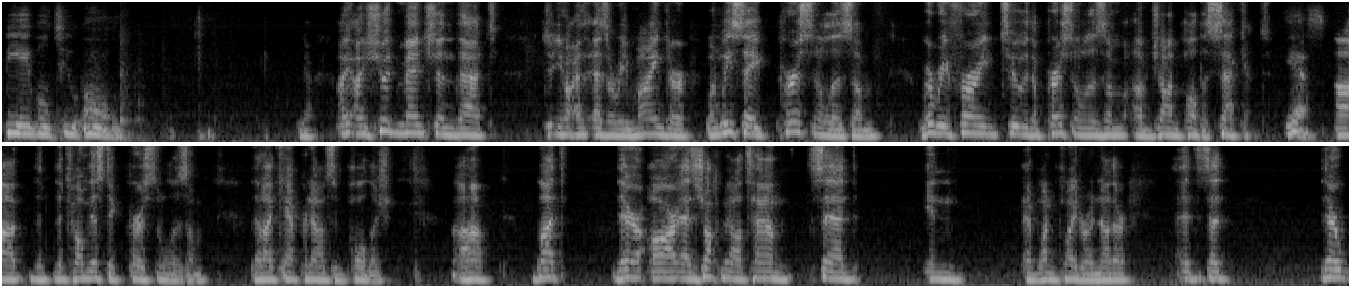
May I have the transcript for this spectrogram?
be able to own. I, I should mention that, you know, as, as, a reminder, when we say personalism, we're referring to the personalism of John Paul II. Yes. Uh, the, the Thomistic personalism that I can't pronounce in Polish. Uh, but there are, as Jacques Maritain said in at one point or another, it said there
